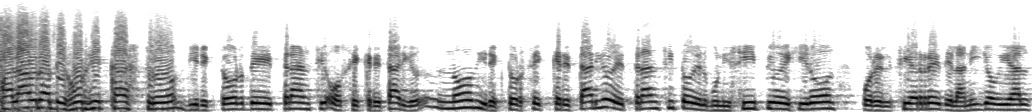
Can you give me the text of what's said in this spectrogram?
Palabras de Jorge Castro, director de tránsito o secretario, no director, secretario de tránsito del municipio de Girón por el cierre del anillo vial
